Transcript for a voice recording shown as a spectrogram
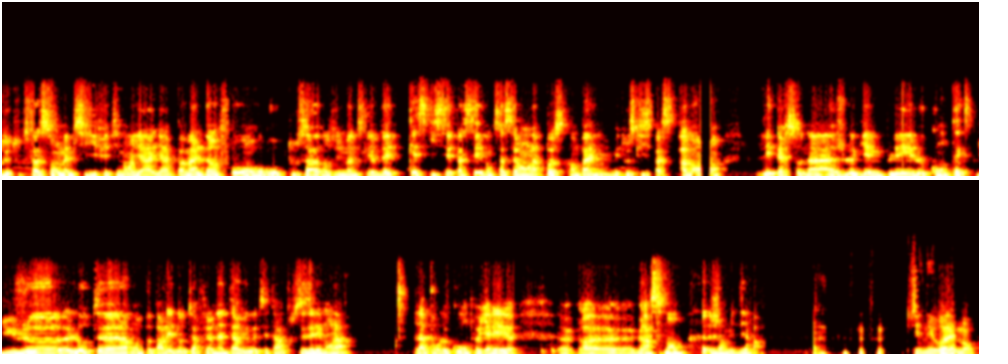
de toute façon, même si effectivement il y a, y a, pas mal d'infos, on regroupe tout ça dans une monthly update. Qu'est-ce qui s'est passé? Donc ça, c'est vraiment la post-campagne, mais tout ce qui se passe avant, les personnages, le gameplay, le contexte du jeu, l'auteur, on peut parler d'auteur, faire une interview, etc. Tous ces éléments-là. Là, pour le coup, on peut y aller euh, grassement, j'ai envie de dire. Généralement.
